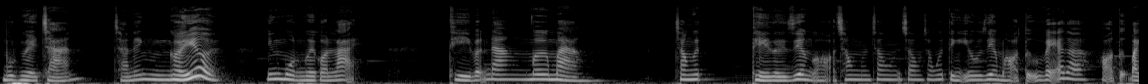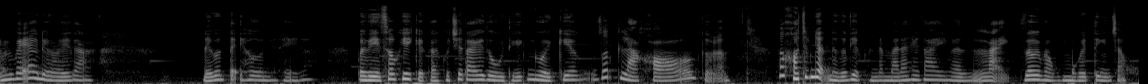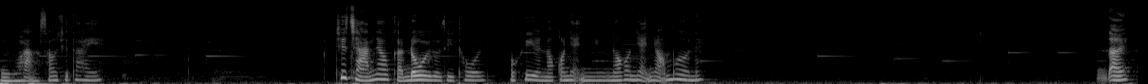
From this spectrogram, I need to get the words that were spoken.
một người chán chán đến ngấy rồi nhưng một người còn lại thì vẫn đang mơ màng trong cái thế giới riêng của họ, trong trong trong trong cái tình yêu riêng mà họ tự vẽ ra, họ tự bánh vẽ điều đấy ra. Đấy còn tệ hơn như thế đó bởi vì sau khi kể cả có chia tay rồi thì cái người kia cũng rất là khó, kiểu là, rất khó chấp nhận được cái việc mà đang chia tay và lại rơi vào một cái tình trạng khủng hoảng sau chia tay ấy. Chứ chán nhau cả đôi rồi thì thôi, có khi là nó còn nhẹ, nó còn nhẹ nhõm hơn đấy đấy.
